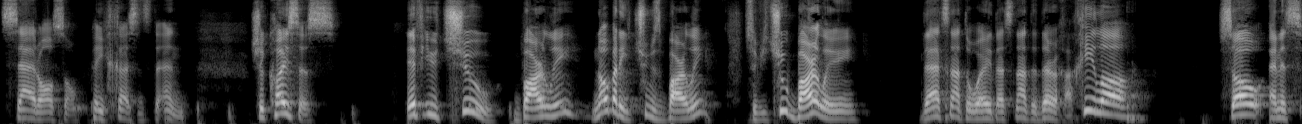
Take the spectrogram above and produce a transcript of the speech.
Sad also. Peiches, it's the end. Shekaisis. If you chew barley, nobody chews barley. So if you chew barley, that's not the way, that's not the derech achila. So, and it's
